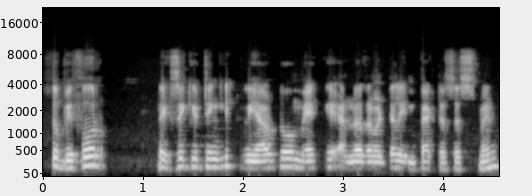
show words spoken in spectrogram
So before executing it we have to make a environmental impact assessment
